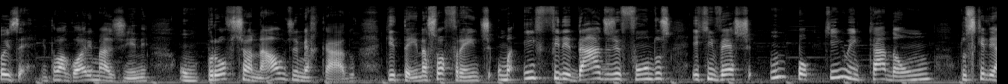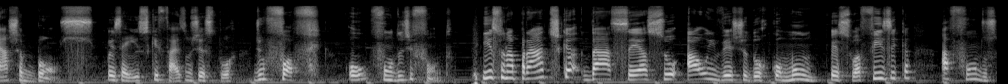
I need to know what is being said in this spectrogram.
Pois é, então agora imagine um profissional de mercado que tem na sua frente uma infinidade de fundos e que investe um pouquinho em cada um dos que ele acha bons. Pois é isso que faz um gestor de um FOF, ou fundo de fundo. Isso, na prática, dá acesso ao investidor comum, pessoa física, a fundos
